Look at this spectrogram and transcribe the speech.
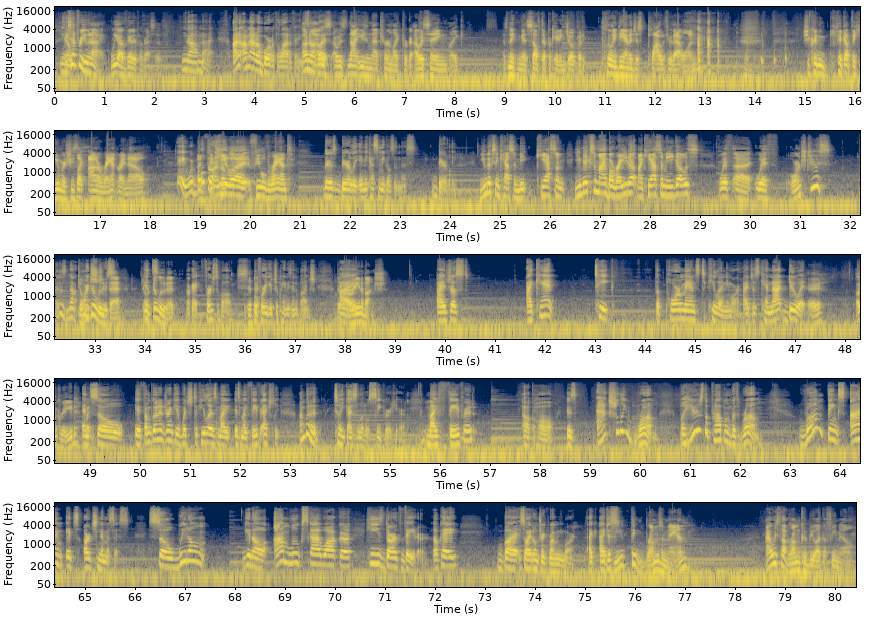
you know, Except for you and I, we are very progressive. No, I'm not. I, am not on board with a lot of things. Oh no, I was I was not using that term like prog- I was saying like I was making a self-deprecating joke, but clearly DeAnna just plowed through that one. she couldn't pick up the humor. She's like on a rant right now. Hey, we're A both on. tequila fueled rant. There's barely any Casamigos in this. Barely. You mixing Casami- Casam you mixing my burrito, my Casamigos with uh with orange juice? That is not Don't orange dilute juice. that. Don't It's- dilute it. Okay, first of all, Sip it. before you get your panties in a bunch, They're I, already in a bunch. I just I can't take the poor man's tequila anymore. I just cannot do it. Okay. Agreed. And but- so if I'm going to drink it, which tequila is my is my favorite actually, I'm going to tell you guys a little secret here. My favorite alcohol is actually rum. But here's the problem with rum. Rum thinks I'm its arch nemesis. So we don't you know, I'm Luke Skywalker, he's Darth Vader, okay? But so I don't drink rum anymore. I I just You think rum's a man? I always thought rum could be like a female.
